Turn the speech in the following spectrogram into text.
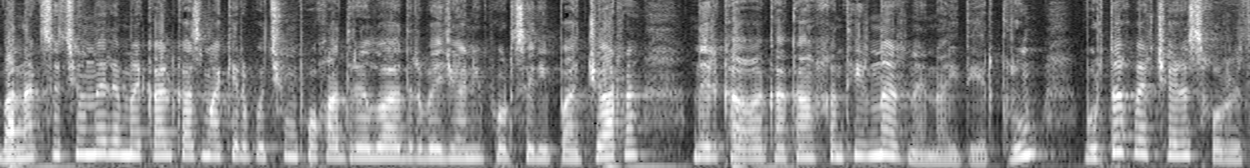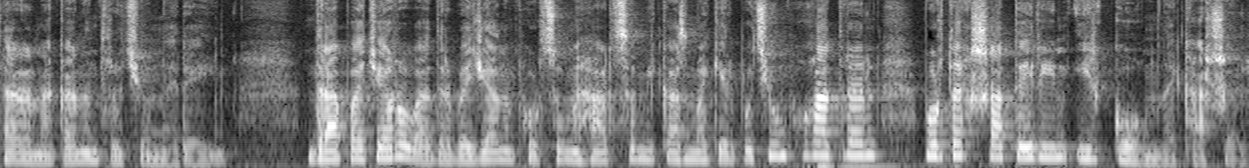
Բանակցությունները մեկ այլ կազմակերպություն փոխադրելու Ադրբեջանի փորձերի պատճառը ներքաղաքական խնդիրներն են այդ երկրում, որտեղ վերջերս խորհրդարանական ընտրություններ էին։ Դրա պատճառով Ադրբեջանը փորձում է հարցը մի կազմակերպություն փոխադրել, որտեղ շատերին իր կողմն է քաշել։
